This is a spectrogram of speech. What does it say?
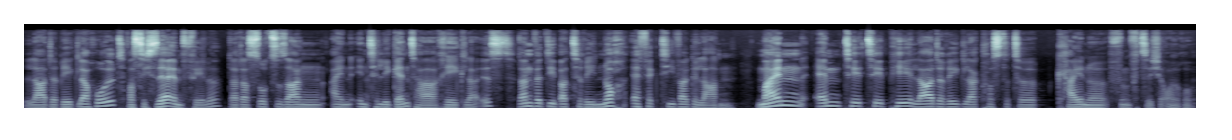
Laderegler holt, was ich sehr empfehle, da das sozusagen ein intelligenter Regler ist, dann wird die Batterie noch effektiver geladen. Mein MTTP-Laderegler kostete keine 50 Euro.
